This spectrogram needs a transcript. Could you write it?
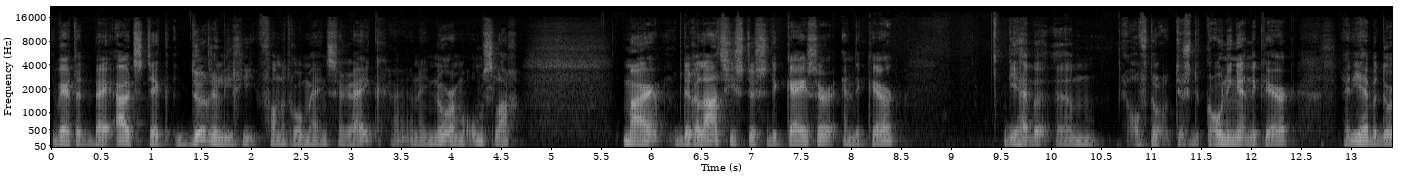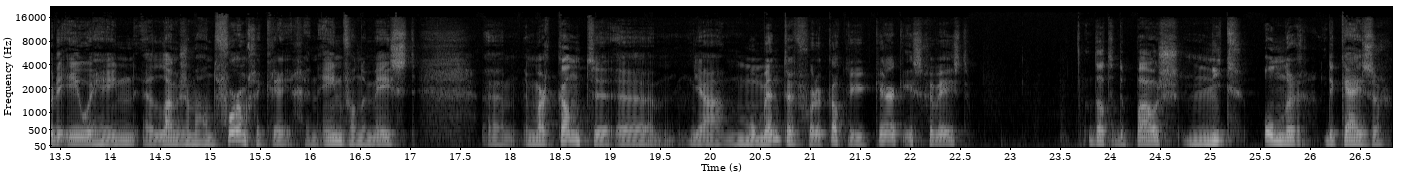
werd het bij uitstek de religie van het Romeinse Rijk, een enorme omslag. Maar de relaties tussen de keizer en de kerk, die hebben, of tussen de koningen en de kerk, die hebben door de eeuwen heen uh, langzamerhand vorm gekregen. En een van de meest uh, markante uh, ja, momenten voor de katholieke kerk is geweest dat de paus niet onder de keizer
